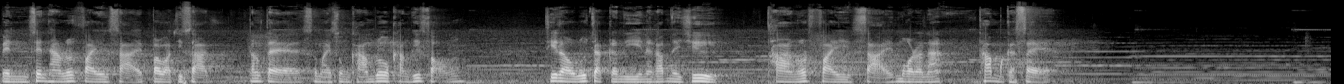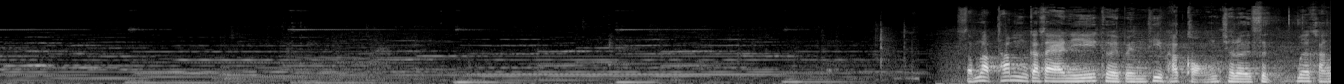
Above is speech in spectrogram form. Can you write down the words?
เป็นเส้นทางรถไฟสายประวัติศาสตร์ ตั้งแต่สมัยสงครามโลกครั้งที่สองที่เรารู้จักกันดีนะครับในชื่อทางรถไฟสายมรณะถ้ำกระแส สำหรับถ้ำกระแสนี้เคยเป็นที่พักของเฉลยศึกเมื่อครั้ง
